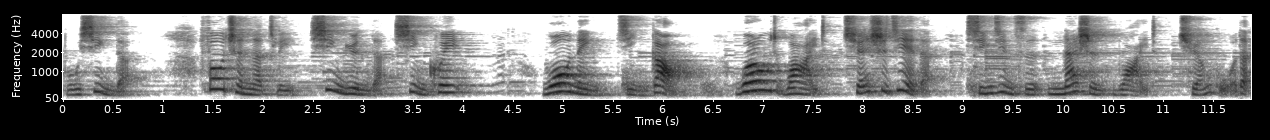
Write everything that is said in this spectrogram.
不幸的；Fortunately，幸运的，幸亏；Warning，警告；Worldwide，全世界的；形近词，nationwide，全国的；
